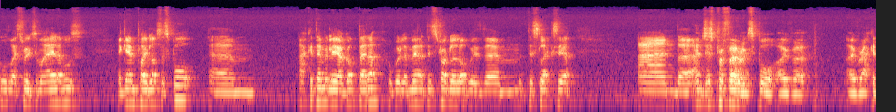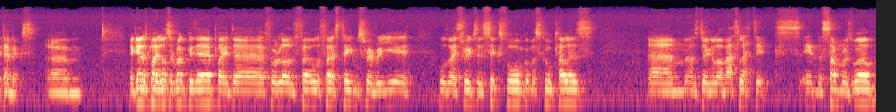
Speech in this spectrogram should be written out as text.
all the way through to my A levels. Again, played lots of sport. Um, academically, I got better. I will admit I did struggle a lot with um, dyslexia and uh, and just preferring sport over over academics. Um, again, I was playing lots of rugby there. Played uh, for a lot of the, all the first teams for every year, all the way through to the sixth form. Got my school colours. Um, I was doing a lot of athletics in the summer as well,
